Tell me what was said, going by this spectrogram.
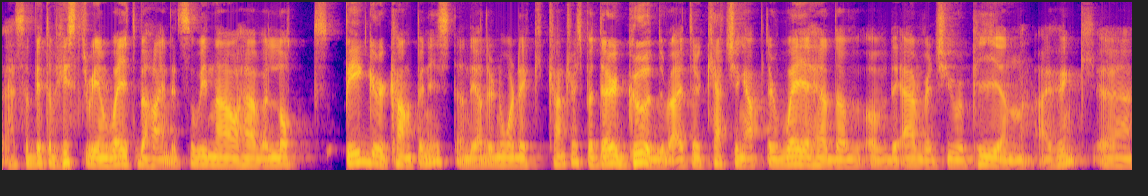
has a bit of history and weight behind it. So we now have a lot bigger companies than the other Nordic countries, but they're good, right? They're catching up. They're way ahead of, of the average European, I think. Uh,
